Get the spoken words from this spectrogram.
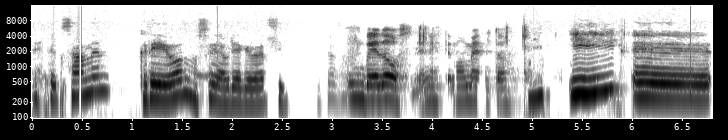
este examen, creo, no sé, habría que ver si quizás Un B2 en este momento. y eh,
